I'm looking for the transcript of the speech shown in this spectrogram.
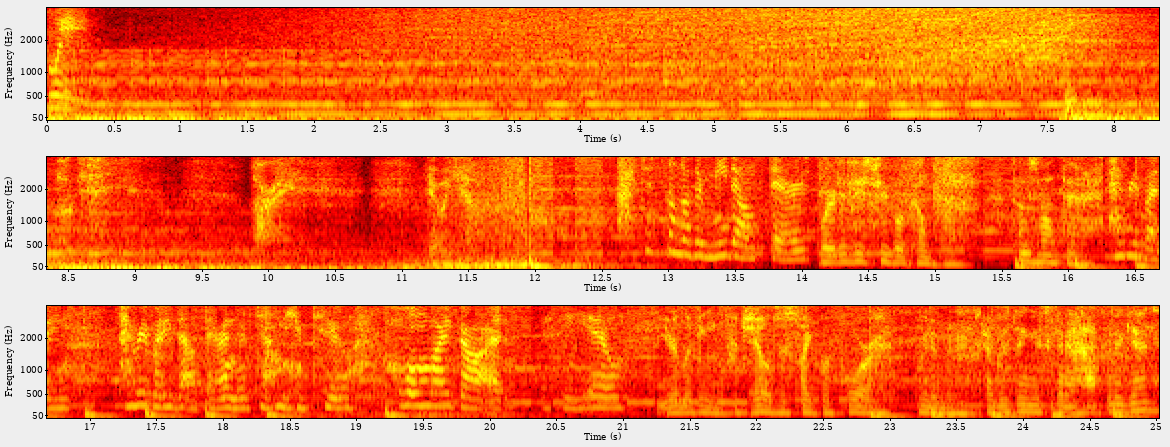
Wait. Okay. All right. Here we go. I just saw another me downstairs. Where did these people come from? Who's out there? Everybody. Everybody's out there and they're down here too. Oh my god. I see you. You're looking for Jill just like before. Wait a minute. Everything is gonna happen again?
